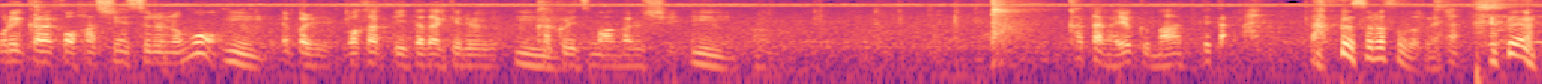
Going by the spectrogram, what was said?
俺からこう発信するのも、うん。やっぱり分かっていただけるうん確率も上がるし、うん。肩がよく回ってた。あ そりゃそうだね。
